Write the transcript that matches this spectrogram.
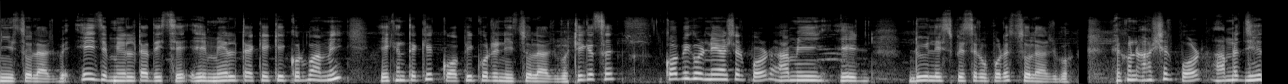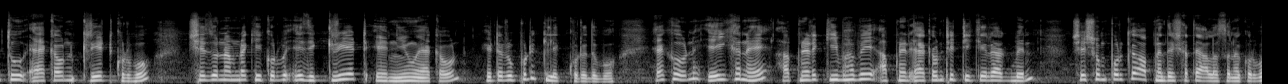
নিয়ে চলে আসবে। এই যে মেলটা দিচ্ছে, এই মেলটাকে কি করব আমি? এখান থেকে কপি করে নিয়ে চলে আসব, ঠিক আছে? কপি করে নিয়ে আসার পর আমি এই ডুয়েল স্পেসের উপরে চলে আসব। এখন আসার পর আমরা যেহেতু অ্যাকাউন্ট ক্রিয়েট করব, সেজন্য আমরা কি করব? এই যে ক্রিয়েট এ নিউ অ্যাকাউন্ট এটার উপরে ক্লিক করে দেব। এখন এইখানে আপনারা কীভাবে আপনার অ্যাকাউন্টটি টিকে রাখবেন, সে সম্পর্কেও আপনাদের সাথে আলোচনা করব।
